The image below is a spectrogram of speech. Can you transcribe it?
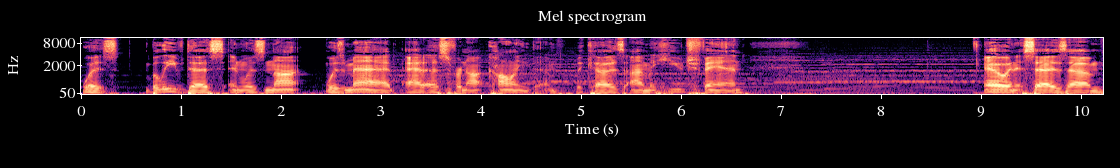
Was believed us and was not was mad at us for not calling them because I'm a huge fan. Oh, and it says, um,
